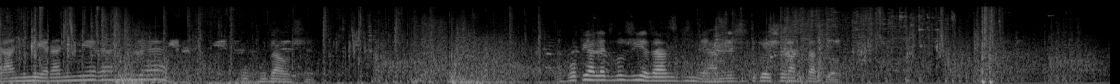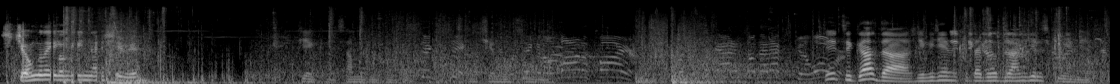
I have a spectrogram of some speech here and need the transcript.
Reanimuję, reanimuję, reanimuję. Uff, udało się. A chłopie, ja ledwo żyję, zaraz zginę, a mnie jeszcze tylko jeszcze raz trafię. Ściągnę i ogień na siebie. Pięknie, mocno. Exfil. Over. Ty, ty gadasz, nie wiedziałem, że ty tak dobrze angielski umiesz.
